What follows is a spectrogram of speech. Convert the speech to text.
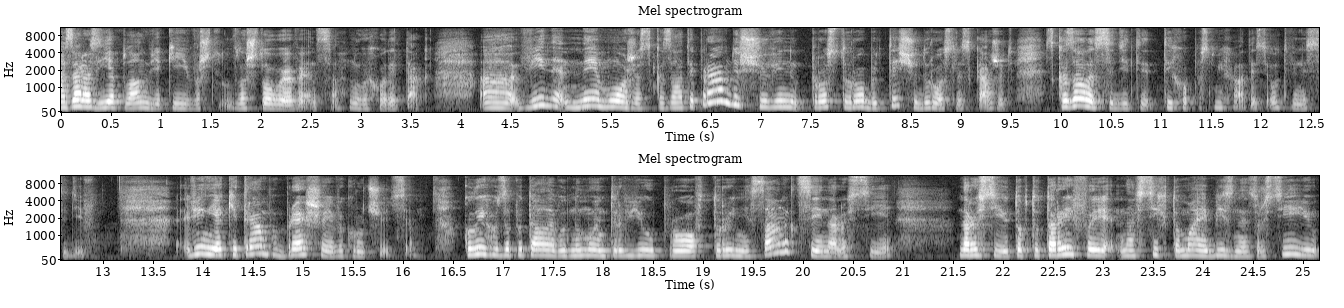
А зараз є план, в який влаш- влаштовує Венса. Ну, виходить так. Він не може сказати правду, що він просто робить те, що дорослі скажуть. Сказали сидіти, тихо посміхатись, от він і сидів. Він, як і Трамп, бреше і викручується. Коли його запитали в одному інтерв'ю про вторинні санкції на Росії, на Росію, тобто тарифи на всіх, хто має бізнес з Росією,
